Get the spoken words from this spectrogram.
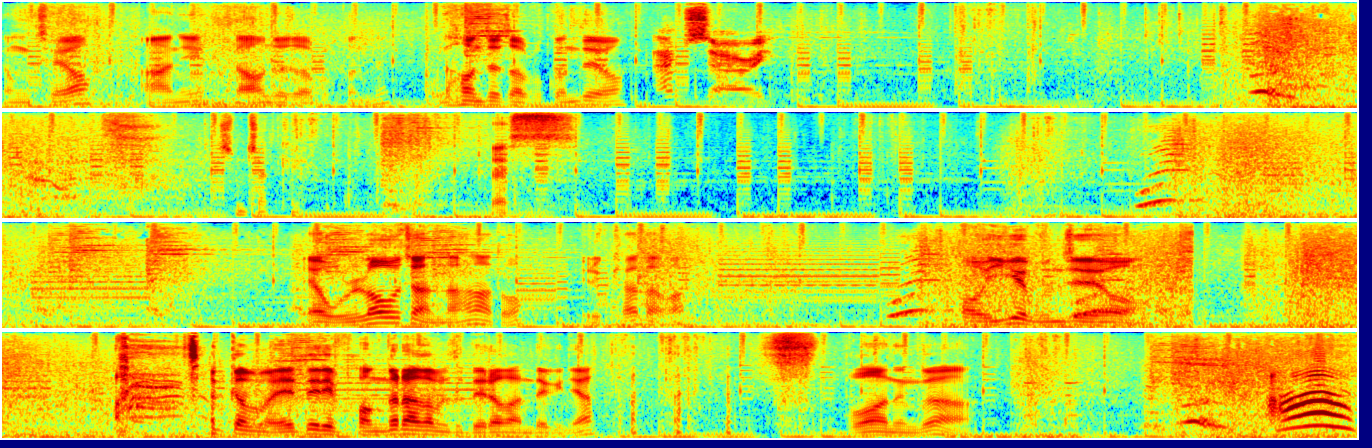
영채요? 아니 나 혼자 잡을 건데? 나 혼자 잡을 건데요. I'm sorry. 침착해. 됐어. 야 올라오지 않나? 하나 더? 이렇게 하다가 어 이게 문제예요. 잠깐만 애들이 번갈아 가면서 내려간대 그냥? 뭐 하는 거야? 아!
